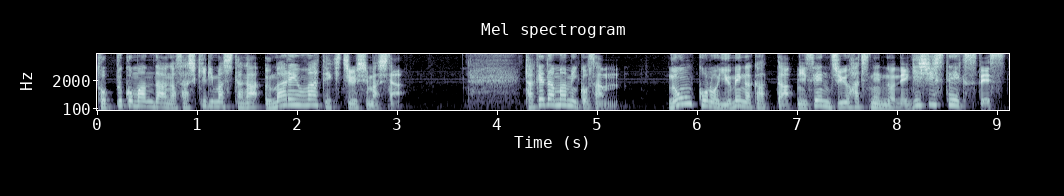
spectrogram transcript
トップコマンダーが差し切りましたが馬連は的中しました。武田真美子さん。のんこの夢が勝った2018年の根岸ステークスです。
